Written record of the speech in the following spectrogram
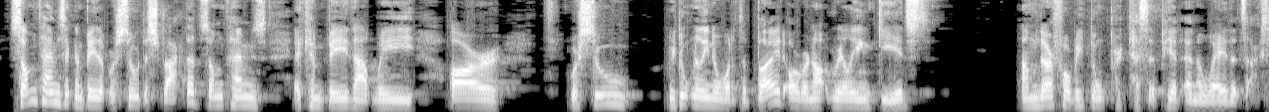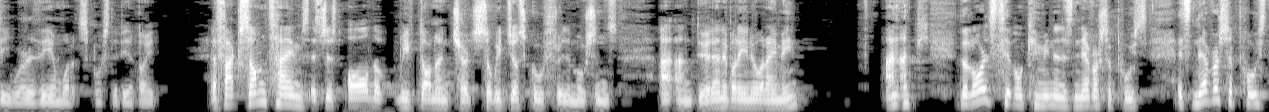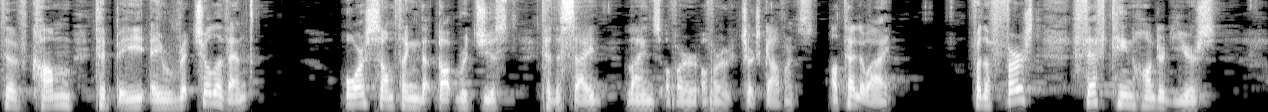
Sometimes it can be that we're so distracted. Sometimes it can be that we are, we're so, we don't really know what it's about or we're not really engaged. And therefore we don't participate in a way that's actually worthy in what it's supposed to be about. In fact, sometimes it's just all that we've done in church, so we just go through the motions and, and do it. Anybody know what I mean? And, and, the Lord's table communion is never supposed, it's never supposed to have come to be a ritual event or something that got reduced to the sidelines of our, of our church gatherings. I'll tell you why. For the first 1500 years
